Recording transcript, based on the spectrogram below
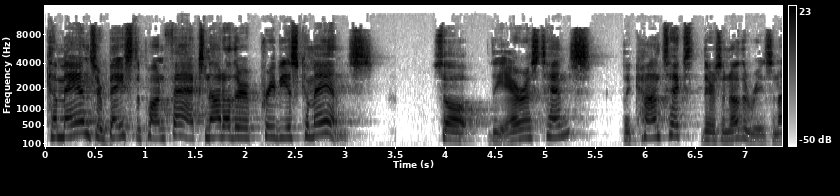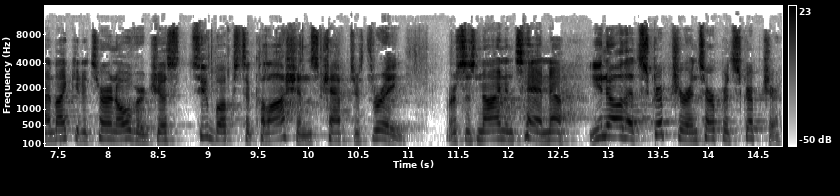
Commands are based upon facts, not other previous commands. So the aorist tense, the context, there's another reason. I'd like you to turn over just two books to Colossians chapter 3, verses 9 and 10. Now, you know that scripture interprets scripture.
